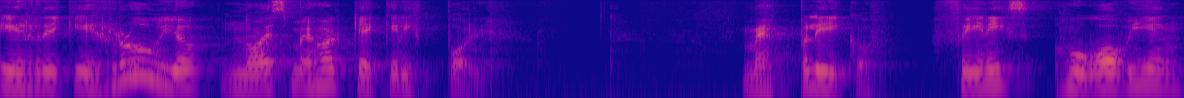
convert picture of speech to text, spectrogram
Y Ricky Rubio no es mejor que Chris Paul. Me explico. Phoenix jugó bien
